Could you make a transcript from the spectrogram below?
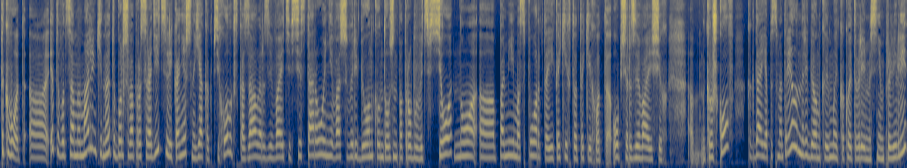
Так вот, а, это вот самый маленький, но это больше вопрос родителей. Конечно, я как психолог сказала, развивайте всесторонне вашего ребенка, он должен попробовать все, но а, помимо спорта и каких-то таких вот общеразвивающих кружков, когда я посмотрела на ребенка, и мы какое-то время с ним провели,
